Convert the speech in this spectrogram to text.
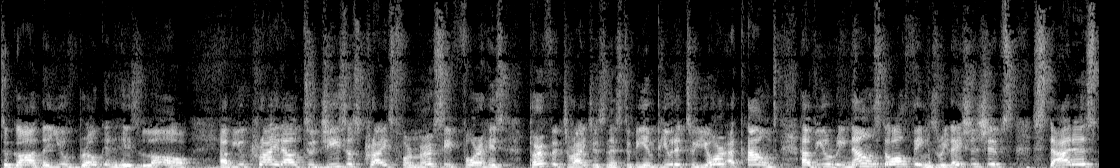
to God that you've broken His law? Have you cried out to Jesus Christ for mercy for His perfect righteousness to be imputed to your account? Have you renounced all things, relationships, status,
